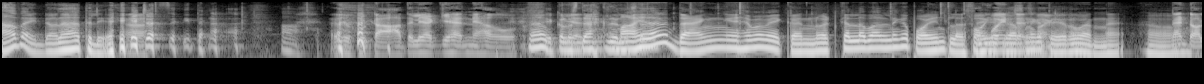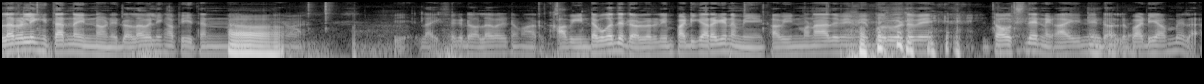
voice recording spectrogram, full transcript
ලාබයි ඩොල හතලිය. හතලයක් කියන්න හෝ මහිතන දැන් එහෙම මේ කන්වට කල්ල බලන එක පොයින්ට් ලස් තේරුවන්න ඩොලරලින් හිතන්න ඉන්න ඕනේ. ඩොලවලින් අපි හිතන්න ලයිෆ එක ඩොලවලට මාරු. කවින්ට පොකද ඩොලරින් පඩි කරගෙන මේ කවින් මොනාද මේ බොරුවටවේ ටෝක්ස් දෙන්න? කයින්න ඩොල්ල පඩි අම්බෙලා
